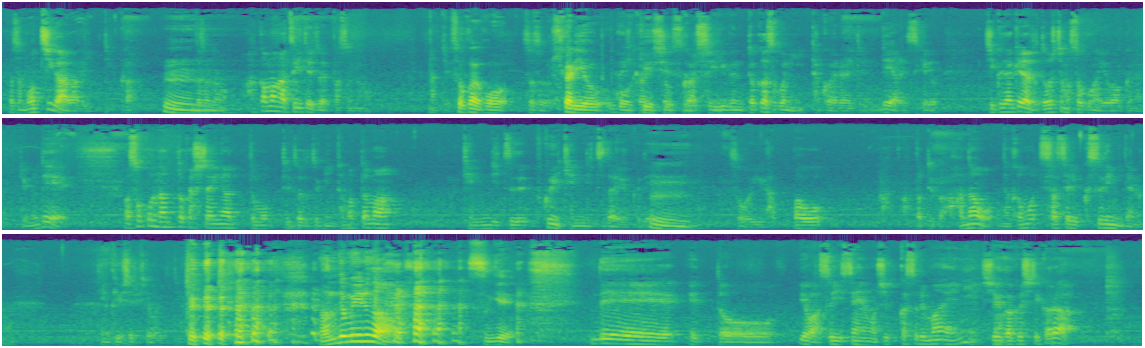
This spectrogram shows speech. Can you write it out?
ぱその持ちが悪いっていうか、うん。その袴がついてるとやっぱそのなんていうの？そこからこそうそう。う光をこう吸光収する。水分とかそこに蓄えられてるんであれですけど軸だけだとどうしてもそこが弱くなるっていうので、まあ、そこをなんとかしたいなと思ってた時にたまたま県立福井県立大学で、うん。そういう葉っぱを葉っぱというか花を長持ちさせる薬みたいなのを研究してる人がいて。何でもいるな。すげえでえっと要は水仙を出荷する前に収穫してから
